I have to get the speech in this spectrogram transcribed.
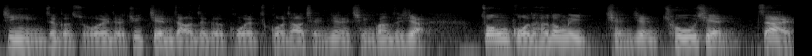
经营这个所谓的去建造这个国国造潜舰的情况之下，中国的核动力潜舰出现在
